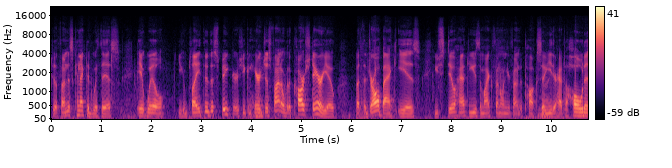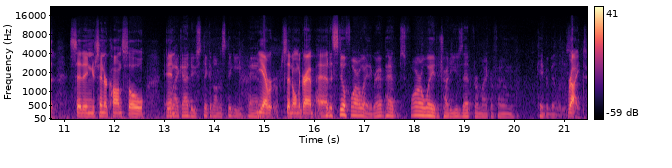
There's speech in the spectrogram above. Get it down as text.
to the phone that's connected with this, it will. You can play through the speakers. You can hear Right. it just fine over the car stereo. But the drawback is you still have to use the microphone on your phone to talk. So Right. you either have to hold it, set it in your center console, Do and like I do, stick it on the sticky pad. yeah, set it on the grab pad. but it's still far away. The grab pad's far away to try to use that for microphone capabilities. Right.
